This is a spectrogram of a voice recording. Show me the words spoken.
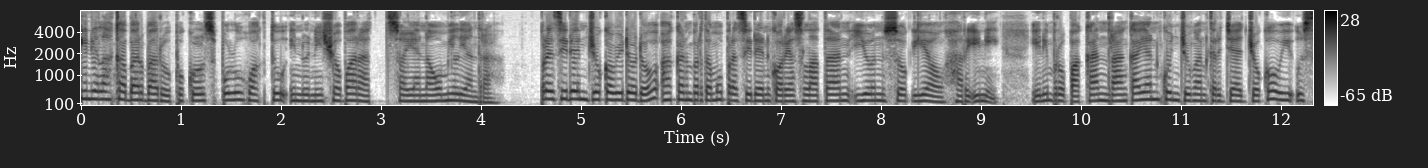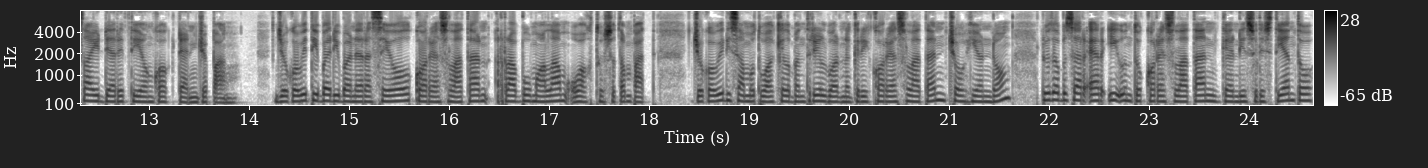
Inilah kabar baru pukul 10 waktu Indonesia Barat. Saya Naomi Liandra. Presiden Joko Widodo akan bertemu Presiden Korea Selatan Yoon Suk Yeol hari ini. Ini merupakan rangkaian kunjungan kerja Jokowi usai dari Tiongkok dan Jepang. Jokowi tiba di Bandara Seoul, Korea Selatan, Rabu malam waktu setempat. Jokowi disambut Wakil Menteri Luar Negeri Korea Selatan Cho Hyun Dong, Duta Besar RI untuk Korea Selatan Gandhi Sulistianto,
